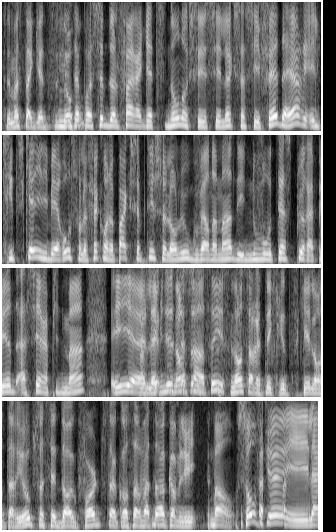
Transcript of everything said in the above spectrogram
Finalement, c'est à Gatineau. C'était possible de le faire à Gatineau, donc c'est là que ça s'est fait. D'ailleurs, il critiquait les libéraux sur le fait qu'on n'a pas accepté, selon lui, au gouvernement, des nouveaux tests plus rapides assez rapidement. Et euh, la ministre de la sinon, ça- Santé. sinon, ça aurait été critiqué l'Ontario, puis ça, c'est Doug Ford, c'est un conservateur comme lui. Bon, sauf que et la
